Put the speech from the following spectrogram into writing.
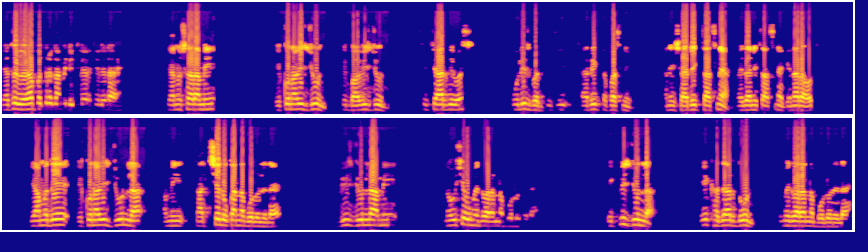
याचं वेळापत्रक आम्ही डिक्लेअर केलेलं आहे. त्यानुसार आम्ही एकोणावीस जून ते बावीस जून ते चार दिवस पोलीस भरतीची शारीरिक तपासणी आणि शारीरिक चाचण्या मैदानी चाचण्या घेणार आहोत. यामध्ये एकोणावीस जूनला आम्ही सातशे लोकांना बोलवलेलं आहे. वीस जूनला आम्ही नऊशे उमेदवारांना बोलवलेलं आहे. एकवीस जूनला एक हजार दोन उमेदवारांना बोलवलेलं आहे.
